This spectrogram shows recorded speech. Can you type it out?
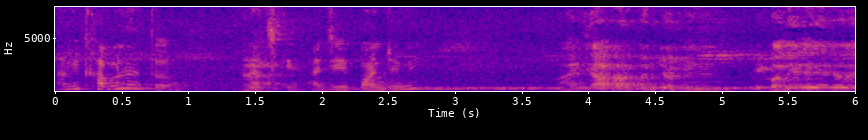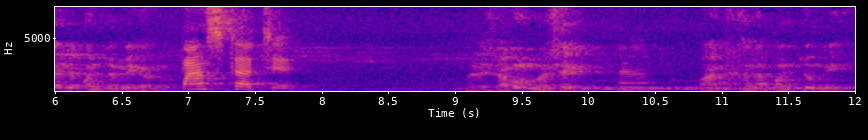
আমি খাব না তো হ্যাঁ। আজকে। আজকে পঞ্চমী? আজ আবার পঞ্চমী? এই কদিন লেগে তো এটা পঞ্চমী গেল। পাঁচটা আছে। মানে শ্রাবণ মাসে হ্যাঁ। পাঁচখানা পঞ্চমী?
